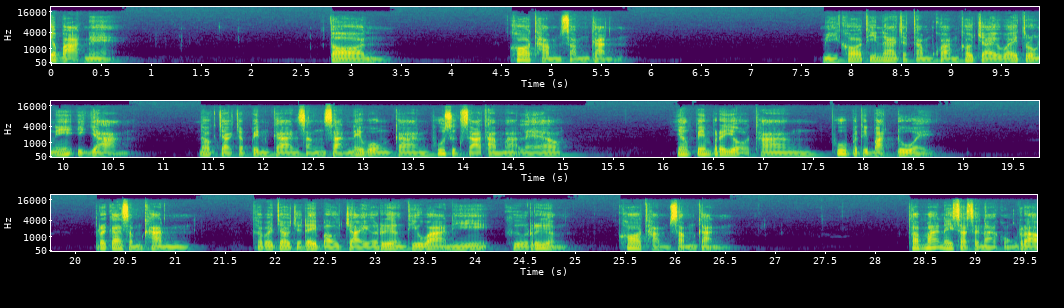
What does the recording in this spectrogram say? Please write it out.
ยาบาทแน่ ตอน ข้อธรรมสำคัญ มีข้อที่น่าจะทำความเข้าใจไว้ตรงนี้อีกอย่าง นอกจากจะเป็นการสังสรรค์ในวงการผู้ศึกษาธรรมะแล้ว ยังเป็นประโยชน์ทางผู้ปฏิบัติด้วย ประการสำคัญข้าพเจ้าจะได้เบาใจเรื่องที่ว่านี้คือเรื่องข้อธรรมสำคัญ ธรรมะในศาสนาของเรา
